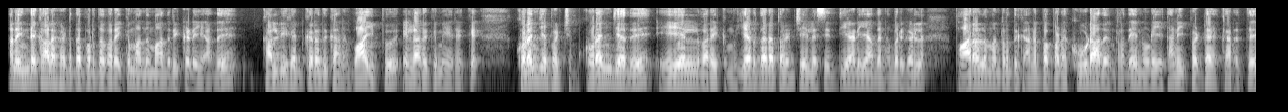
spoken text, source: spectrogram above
ஆனா இந்த காலகட்டத்தை பொறுத்த வரைக்கும் அந்த மாதிரி கிடையாது. கல்வி கற்கிறதுக்கான வாய்ப்பு எல்லாருக்குமே இருக்கு. குறைஞ்சபட்சம் குறைஞ்சது ஏஎல் வரைக்கும் உயர்தர பரீட்சையில சித்தி அடையாத நபர்கள் பாராளுமன்றத்துக்கு அனுப்பப்படக்கூடாதுன்றதே என்னுடைய தனிப்பட்ட கருத்து.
